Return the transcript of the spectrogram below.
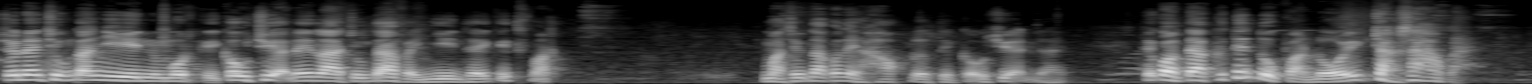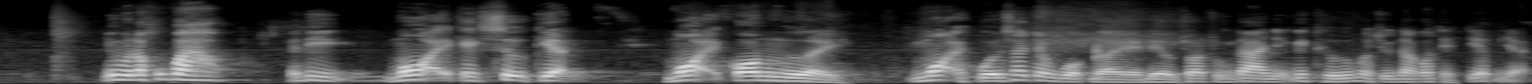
Cho nên chúng ta nhìn một cái câu chuyện đấy là chúng ta phải nhìn thấy cái mặt mà chúng ta có thể học được từ câu chuyện đấy. Thế còn ta cứ tiếp tục phản đối chẳng sao cả. Nhưng mà nó không vào. Thế thì mọi cái sự kiện mọi con người mọi cuốn sách trong cuộc đời này đều cho chúng ta những cái thứ mà chúng ta có thể tiếp nhận.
